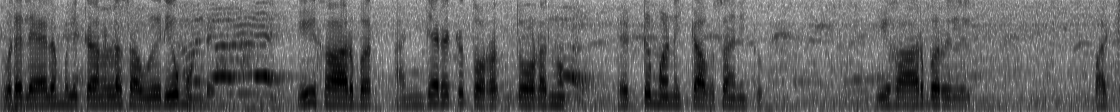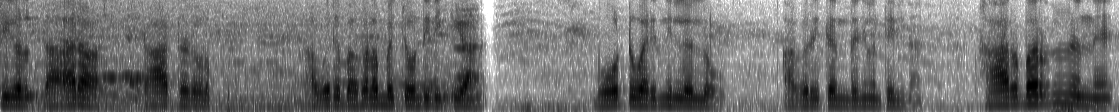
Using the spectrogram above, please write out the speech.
ഇവിടെ ലേലം വിളിക്കാനുള്ള സൗകര്യവുമുണ്ട്. ഈ ഹാർബർ അഞ്ചരക്ക് തുറ തുടങ്ങും. എട്ട് മണിക്ക് അവസാനിക്കും. ഈ ഹാർബറിൽ പക്ഷികൾ ധാരാളം കാക്കകളും അവർ ബഹളം വെച്ചുകൊണ്ടിരിക്കുകയാണ് ബോട്ട് വരുന്നില്ലല്ലോ. അവർക്ക് എന്തെങ്കിലും തിന്നാൻ. ഹാർബറിൽ നിന്ന്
